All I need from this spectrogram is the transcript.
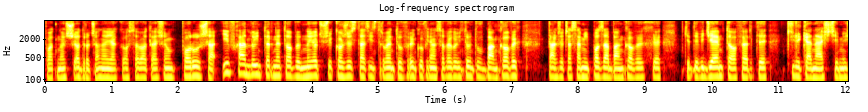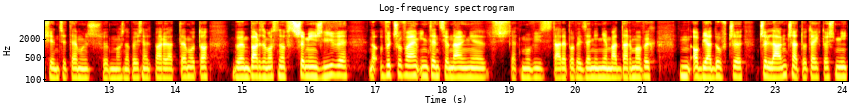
płatności odroczonej, jako osoba, która się porusza i w handlu internetowym, no i oczywiście korzysta z instrumentów rynku finansowego, instrumentów bankowych, także czasami pozabankowych. e, Kiedy widziałem te oferty kilkanaście miesięcy temu, już można powiedzieć nawet parę lat temu, to byłem bardzo mocno wstrzemięźliwy. No, wyczuwałem intencjonalnie, jak mówi stare powiedzenie, nie ma darmowych mm, obiadów czy, czy luncha. Tutaj ktoś mi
